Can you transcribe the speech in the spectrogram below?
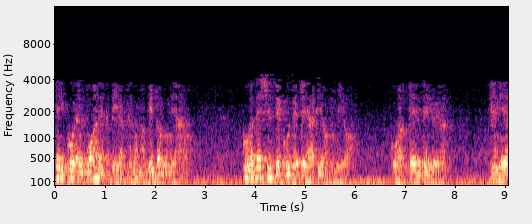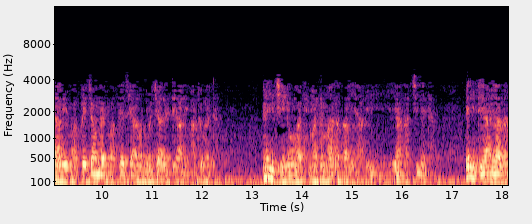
အဲ့ဒီကိုယ်တိုင်ပွားတဲ့အတိအဘယ်တော့မှမေ့တော့လို့မရတော့ ကိုယ်အသက်80 90တရားတိအောင်မမေ့တော့ကိုယ်ကဘယ်အသက်ရွယ်ကဒီနေရာလေးမှာပဲကြောင်းတိုက်မှာပဲဆရာတော်ညွှန်ကြားတဲ့တရားလေးအထုတ်လိုက်တာအဲ့ဒီအချိန်လုံးကဒီမှာဓမ္မရတ္တရာလေးရတာကြည့်လိုက်တာအဲ့ဒီတရားရတာ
